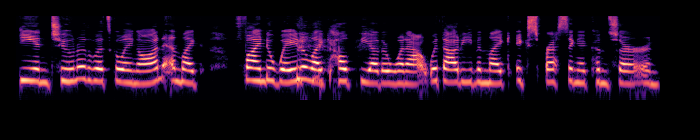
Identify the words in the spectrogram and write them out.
be in tune with what's going on and like find a way to like help the other one out without even like expressing a concern.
